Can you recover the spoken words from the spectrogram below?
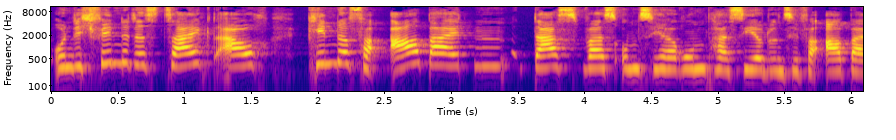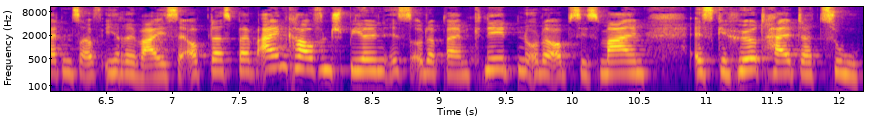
Und ich finde, das zeigt auch, Kinder verarbeiten das, was um sie herum passiert und sie verarbeiten es auf ihre Weise. Ob das beim Einkaufen spielen ist oder beim Kneten oder ob sie es malen, es gehört halt dazu.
